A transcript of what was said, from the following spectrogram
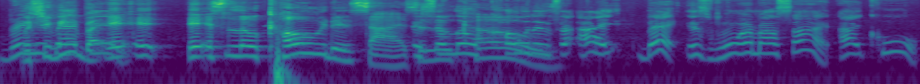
Bring What it you mean? But it, it, it's a little cold inside. It's, it's a little, cold. cold. inside. I bet it's warm outside. All right, cool.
